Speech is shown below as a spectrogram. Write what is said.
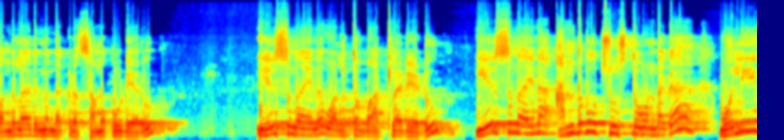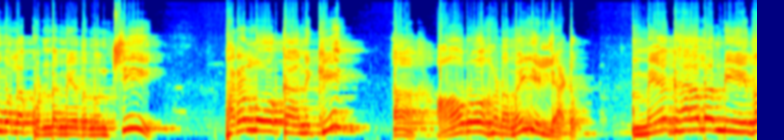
వందలాది మంది అక్కడ సమకూడారు. యేసునాయన వాళ్ళతో మాట్లాడాడు. యేసునాయన అందరూ చూస్తూ ఉండగా ఒలీవల కొండ మీద నుంచి పరలోకానికి ఆరోహణమై వెళ్ళాడు. మేఘాల మీద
